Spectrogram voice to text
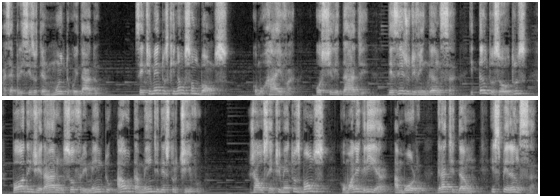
mas é preciso ter muito cuidado. Sentimentos que não são bons, como raiva, hostilidade, desejo de vingança e tantos outros, podem gerar um sofrimento altamente destrutivo já os sentimentos bons, como alegria, amor, gratidão, esperança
